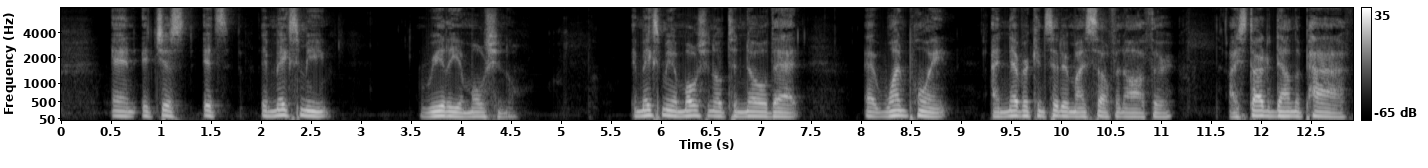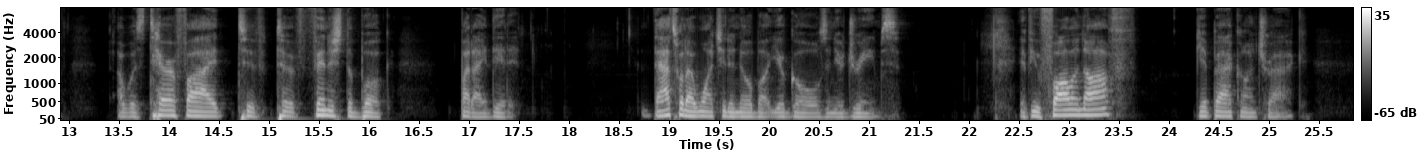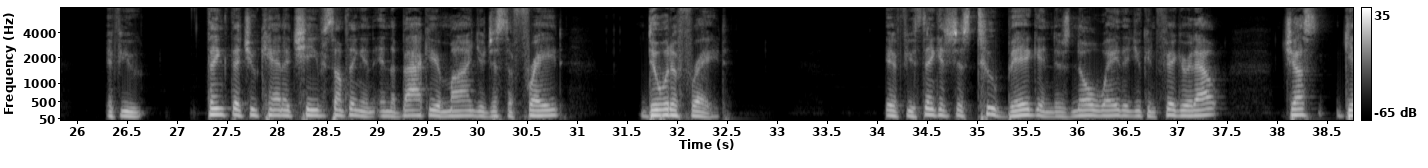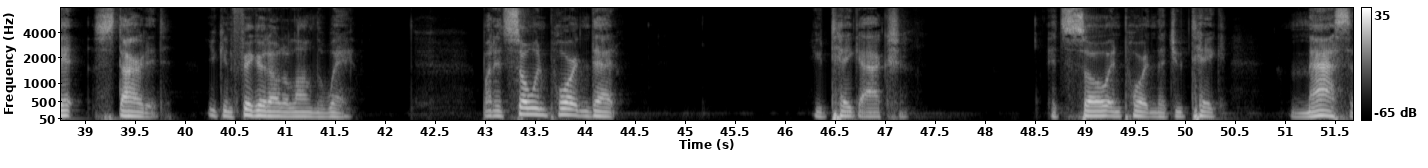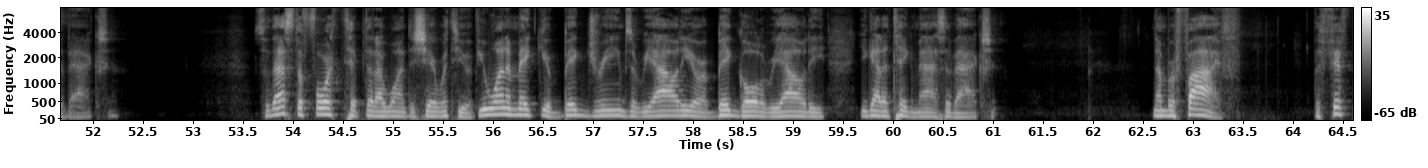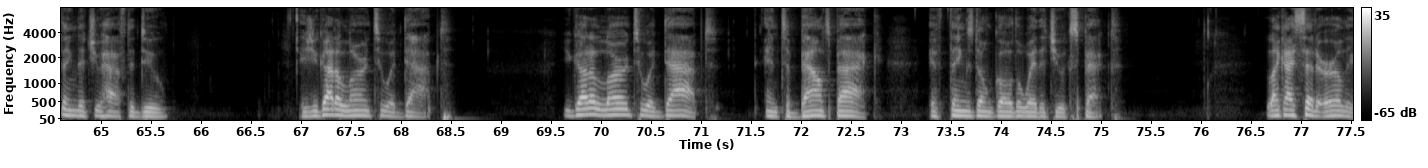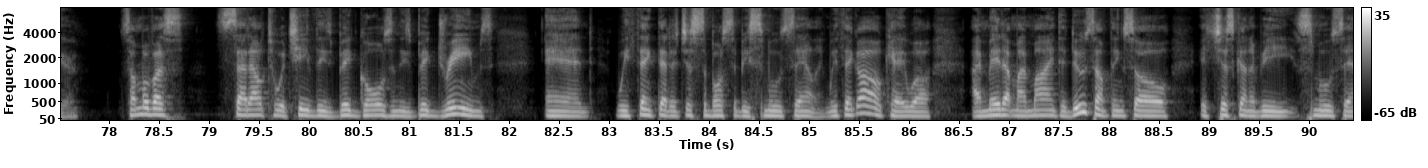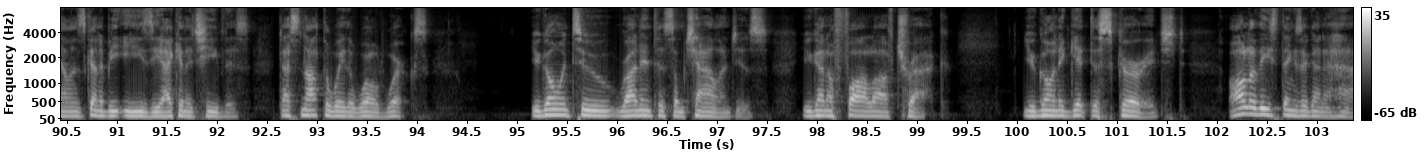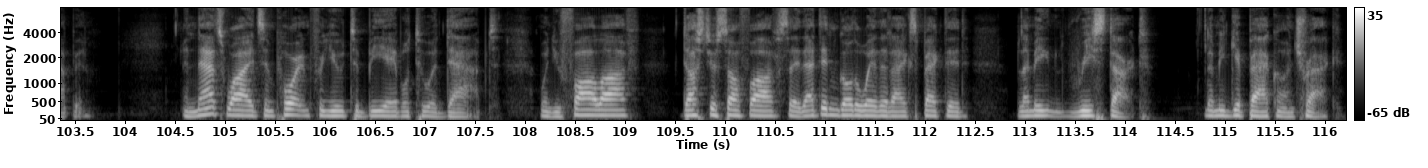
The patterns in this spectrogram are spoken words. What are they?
And it just, it's, it makes me really emotional. It makes me emotional to know that at one point, I never considered myself an author. I started down the path I was terrified to to finish the book, but I did it. That's what I want you to know about your goals and your dreams. If you've fallen off, get back on track. If you think that you can't achieve something and in the back of your mind you're just afraid, do it afraid. If you think it's just too big and there's no way that you can figure it out, just get started. You can figure it out along the way. But it's so important that you take action. It's so important that you take massive action. So that's the fourth tip that I wanted to share with you. If you want to make your big dreams a reality or a big goal a reality, you got to take massive action. Number five, the fifth thing that you have to do is you got to learn to adapt. You got to learn to adapt and to bounce back if things don't go the way that you expect. Like I said earlier, some of us set out to achieve these big goals and these big dreams, and we think that it's just supposed to be smooth sailing. We think, oh, okay, well, I made up my mind to do something, so it's just going to be smooth sailing. It's going to be easy. I can achieve this. That's not the way the world works. You're going to run into some challenges. You're going to fall off track. You're going to get discouraged. All of these things are going to happen. And that's why it's important for you to be able to adapt. When you fall off, dust yourself off, say, that didn't go the way that I expected. Let me restart. Let me get back on track.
